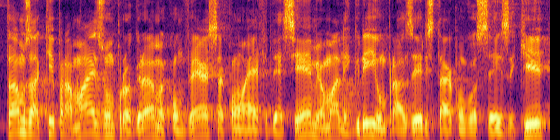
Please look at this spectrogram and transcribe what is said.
Estamos aqui para mais um programa Conversa com a FDSM. É uma alegria, um prazer estar com vocês aqui.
